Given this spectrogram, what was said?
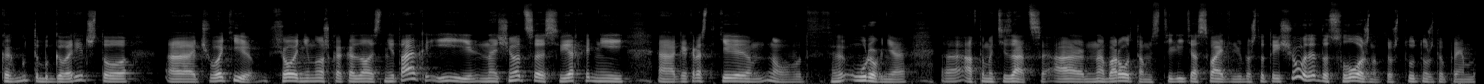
как будто бы говорит, что чуваки, все немножко оказалось не так, и начнется с верхней э, как раз-таки ну, вот, уровня э, автоматизации. А наоборот, там, стелить асфальт либо что-то еще, вот это сложно, потому что тут нужны прям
